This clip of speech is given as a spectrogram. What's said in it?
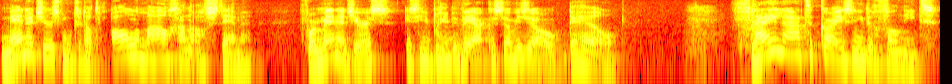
Managers moeten dat allemaal gaan afstemmen. Voor managers is hybride werken sowieso de hel. Vrijlaten kan je ze in ieder geval niet.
